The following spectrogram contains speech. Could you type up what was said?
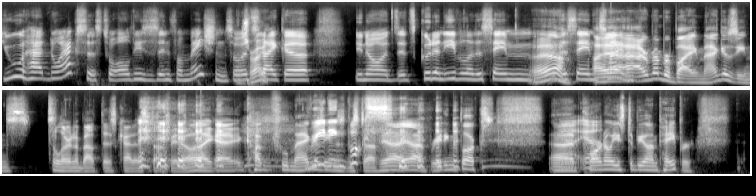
you had no access to all this information, so That's it's right. like a, you know, it's, it's good and evil at the same Yeah. at the same time. I I remember buying magazines to learn about this kind of stuff, you know, like uh, kung fu magazines Reading and stuff. Yeah, yeah, reading books. Uh, Yeah, yeah. Porno used to be on paper,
